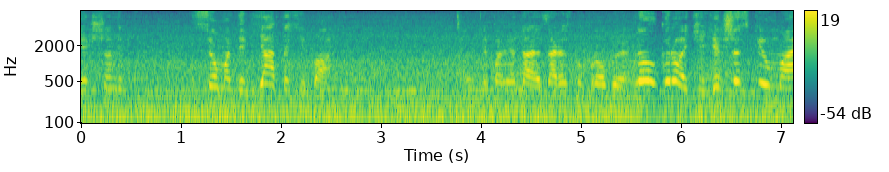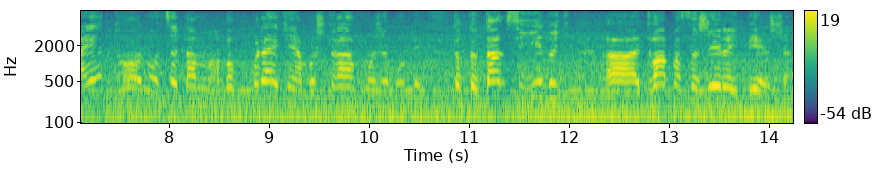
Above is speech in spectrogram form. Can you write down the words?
якщо не 7-9 хіба. Не пам'ятаю, зараз попробую. Ну, коротше, якщо співмає, то ну, це там або попередження, або штраф може бути. Тобто там всі їдуть а, два пасажири і більше.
